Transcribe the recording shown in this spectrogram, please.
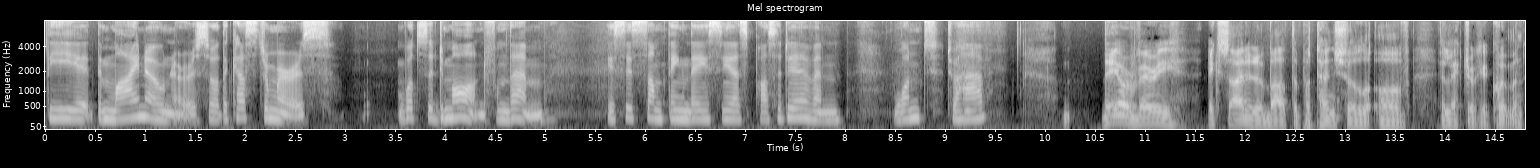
the the mine owners or the customers? What's the demand from them? Is this something they see as positive and want to have? they are very excited about the potential of electric equipment.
